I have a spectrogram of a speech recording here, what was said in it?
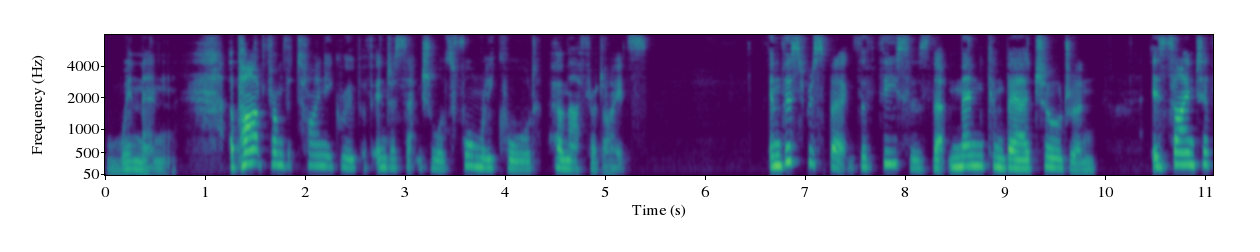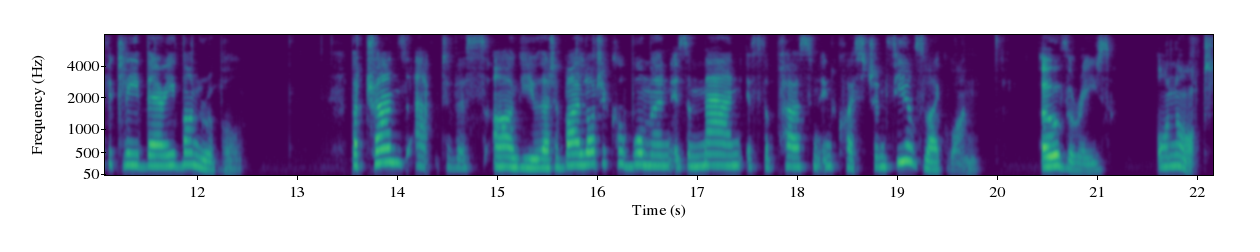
women, apart from the tiny group of intersexuals formerly called hermaphrodites. In this respect, the thesis that men can bear children is scientifically very vulnerable. But trans activists argue that a biological woman is a man if the person in question feels like one, ovaries or not.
